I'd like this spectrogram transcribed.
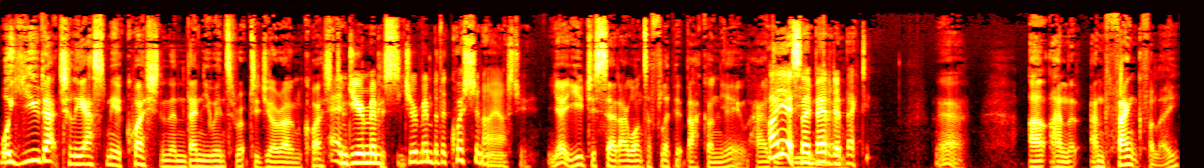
Well, you'd actually asked me a question and then you interrupted your own question. And do you remember? Do you remember the question I asked you? Yeah, you just said I want to flip it back on you. How Oh yes, I batted know? it back to. Yeah, uh, and and thankfully,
